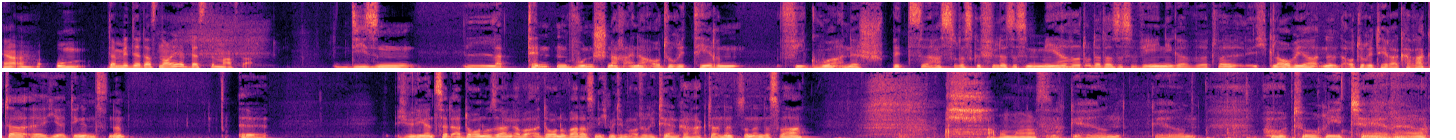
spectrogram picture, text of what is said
Ja, um, damit er das neue Beste macht. Diesen latenten Wunsch nach einer autoritären Figur an der Spitze. Hast du das Gefühl, dass es mehr wird oder dass es weniger wird? Weil ich glaube ja, ne, autoritärer Charakter, äh, hier Dingens, ne? Äh, ich will die ganze Zeit Adorno sagen, aber Adorno war das nicht mit dem autoritären Charakter, ne? Sondern das war oh, Habermas. Gehirn, Gehirn, autoritärer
